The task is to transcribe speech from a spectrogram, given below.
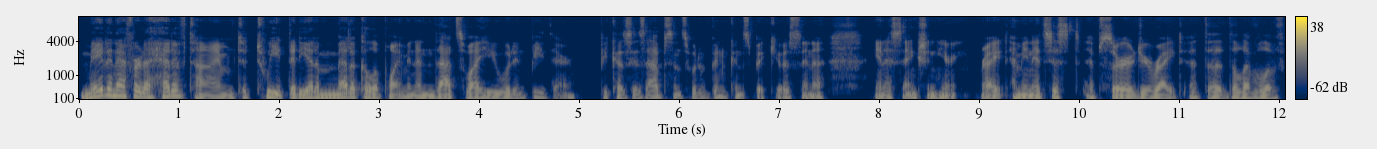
made an effort ahead of time to tweet that he had a medical appointment and that's why he wouldn't be there because his absence would have been conspicuous in a in a sanction hearing right? I mean it's just absurd. You're right. At the the level of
